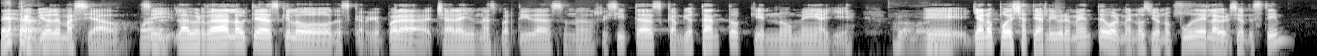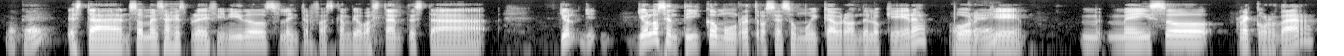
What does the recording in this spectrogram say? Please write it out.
Neta. Cambió demasiado. Sí, la verdad, la última vez que lo descargué para echar ahí unas partidas, unas risitas, cambió tanto que no me hallé. Eh, ya no puedes chatear libremente, o al menos yo no pude, la versión de Steam. Están, son mensajes predefinidos, la interfaz cambió bastante, está... Yo, yo, yo lo sentí como un retroceso muy cabrón de lo que era, porque me hizo recordar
